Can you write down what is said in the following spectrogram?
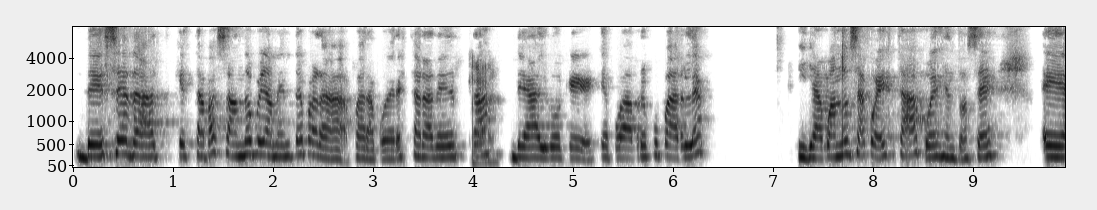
de esa edad que está pasando, obviamente, para, para poder estar alerta de algo que, que, pueda preocuparle. Y ya cuando se acuesta, pues entonces eh,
